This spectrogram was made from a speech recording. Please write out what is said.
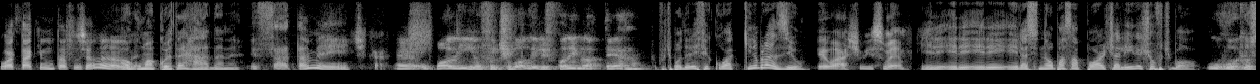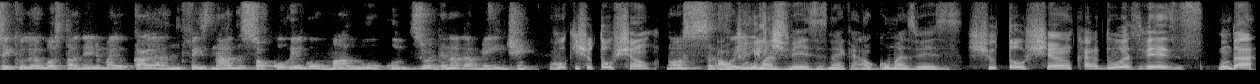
o ataque não tá funcionando. né? Alguma coisa tá errada, né? Exatamente, cara. É, o Paulinho, o futebol dele ficou na Inglaterra. O futebol dele ficou aqui no Brasil. Eu acho isso mesmo. Ele, ele, ele, ele assinou o passaporte ali e deixou o futebol. O Hulk, eu sei que o Léo gosta dele, mas o cara não fez nada, só correu igual um maluco, desordenadamente. O Hulk chutou o chão. Nossa, foi. Algumas vezes, né, cara? Algumas vezes. Chutou o chão, cara, duas vezes. Não dá.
